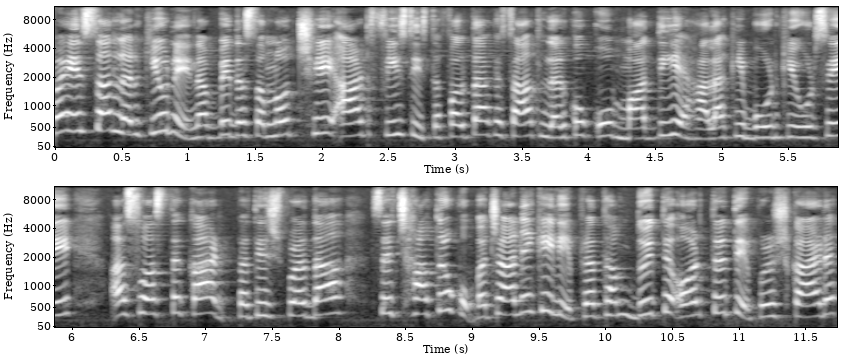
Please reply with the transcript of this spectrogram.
वहीं इस साल लड़कियों ने नब्बे दशमलव छह आठ सफलता के साथ लड़कों को मात दी है। हालाँकि बोर्ड की ओर से अस्वस्थ कार्ड प्रतिस्पर्धा से छात्रों को बचाने के लिए प्रथम, द्वितीय और तृतीय पुरस्कार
